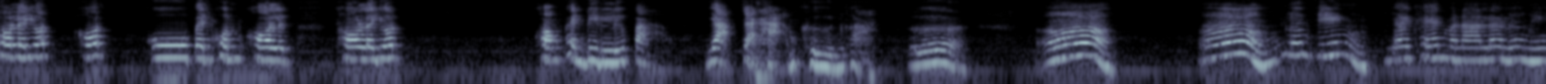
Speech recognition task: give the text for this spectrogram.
ทรยศคดกูเป็นคนคอทรยศของแผ่นดินหรือเปล่า อยากจะถามคืนค่ะ เออ เออ เออ เรื่องจริง ยายแค้นมานานแล้วเรื่องนี้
